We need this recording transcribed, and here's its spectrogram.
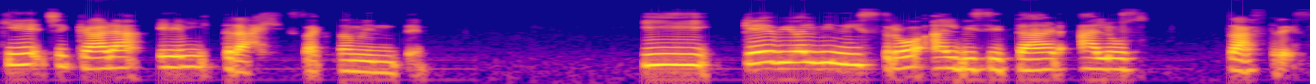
que checara el traje, exactamente. ¿Y qué vio el ministro al visitar a los sastres?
